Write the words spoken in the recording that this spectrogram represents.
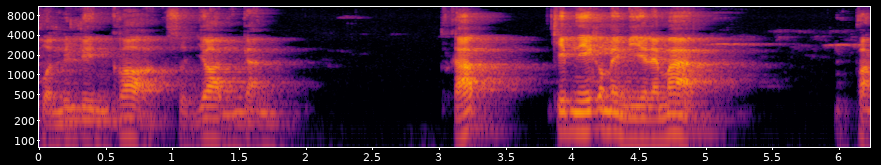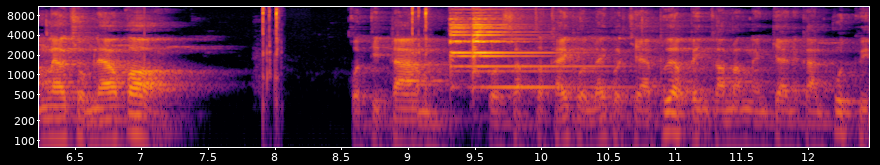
ฝนลินลินก็สุดยอดเหมือนกัน ครับ คลิปนี้ก็ไม่มีอะไรมาก ฟังแล้วชมแล้วก็ กดติดตาม กด subscribe กดไลค์กดแชร์เพื่อเป็นกำลังใจในการพูดคุย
